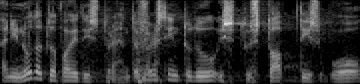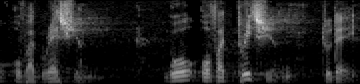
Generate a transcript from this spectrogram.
And in order to avoid this trend, the first thing to do is to stop this war of aggression, war of attrition today.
